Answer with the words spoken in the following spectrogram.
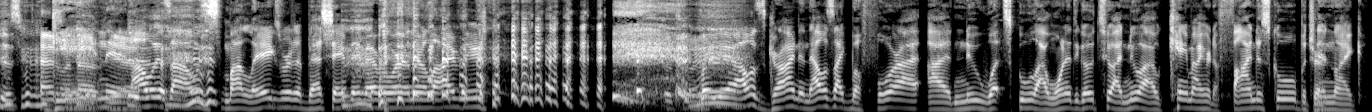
Just Getting it. yeah. I was I was my legs were the best shape they've ever were in their life, dude. but yeah, I was grinding. That was like before I, I knew what school I wanted to go to. I knew I came out here to find a school, but Sure. then like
